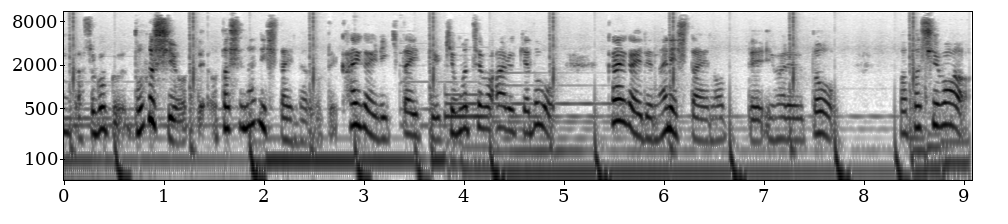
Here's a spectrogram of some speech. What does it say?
なんかすごくどうしようって私何したいんだろうって海外に行きたいっていう気持ちはあるけど海外で何したいのって言われると私は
